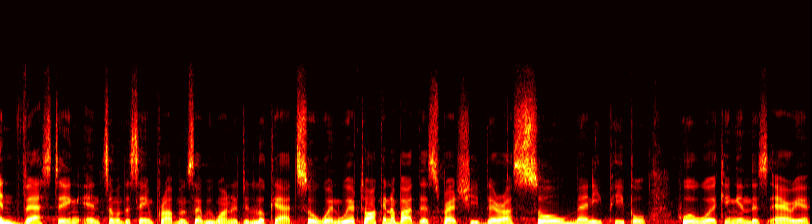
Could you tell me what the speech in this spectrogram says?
investing in some of the same problems that we wanted to look at. So when we're talking about this spreadsheet, there are so many people who are working in this area.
